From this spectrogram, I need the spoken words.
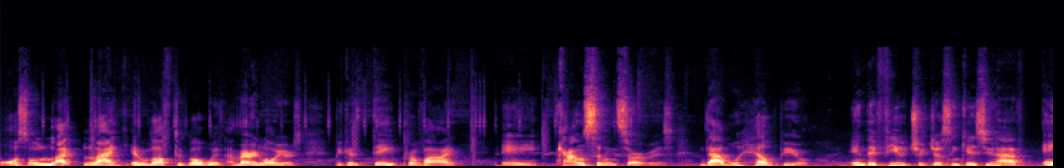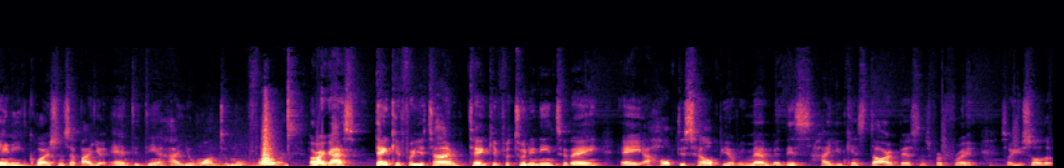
also like, like and love to go with Ameri Lawyers because they provide a counseling service that will help you in the future, just in case you have any questions about your entity and how you want to move forward. All right, guys, thank you for your time. Thank you for tuning in today. Hey, I hope this helped you. Remember, this is how you can start business for free. So you saw the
